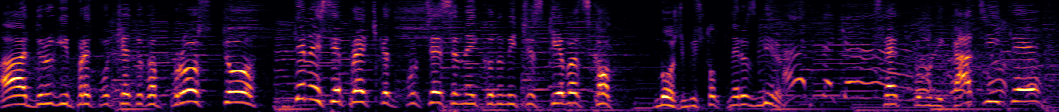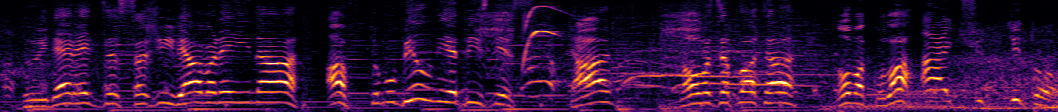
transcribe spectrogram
А други предпочетоха просто да не се пречкат в процеса на економическия възход. Може би, защото не разбират. След комуникациите дойде ред за съживяване и на автомобилния бизнес. Да, нова заплата, нова кола. Ай, честито.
